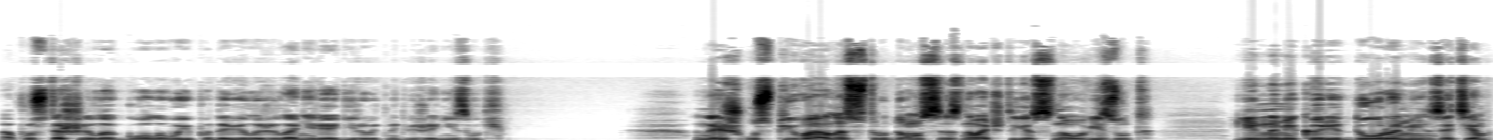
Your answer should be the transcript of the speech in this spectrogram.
опустошила голову и подавила желание реагировать на движение и звуки. Она лишь успевала с трудом сознавать, что ее снова везут длинными коридорами, затем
